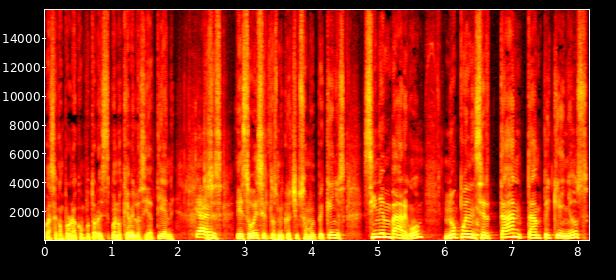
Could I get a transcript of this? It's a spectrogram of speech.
vas a comprar una computadora y dices, bueno, ¿qué velocidad tiene? Entonces, eso es, los microchips son muy pequeños. Sin embargo, no pueden ser tan, tan pequeños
